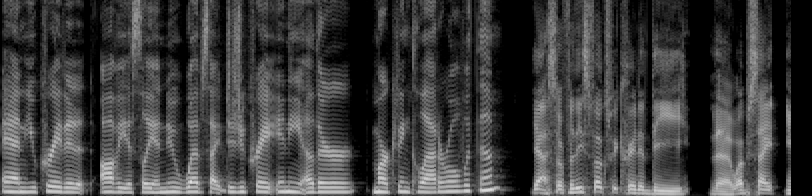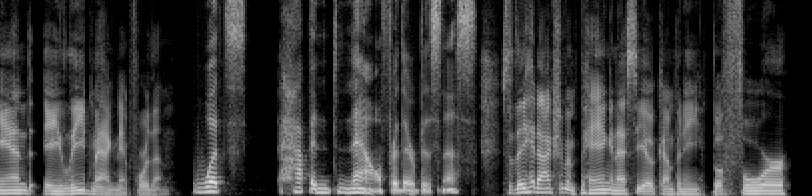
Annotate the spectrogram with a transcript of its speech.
and you created, obviously, a new website. Did you create any other marketing collateral with them? Yeah. So for these folks, we created the, the website and a lead magnet for them. What's happened now for their business? So they had actually been paying an SEO company before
